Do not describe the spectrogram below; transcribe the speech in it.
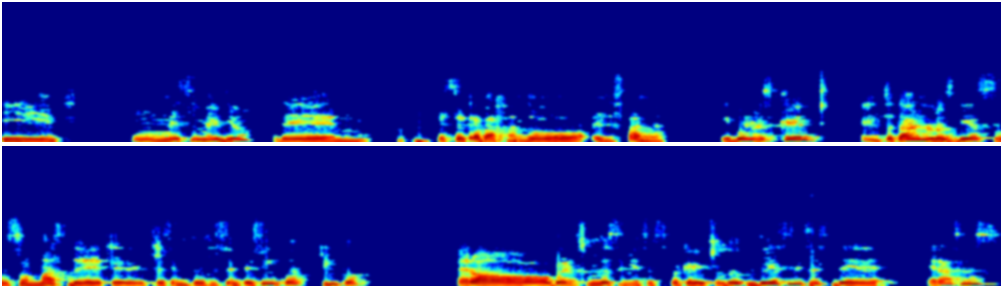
y un mes y medio de mm, que estoy trabajando en España. Y bueno, es que en total los días son más de tre- 365, cinco, pero bueno, son 12 meses, porque he hecho do- 10 meses de Erasmus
